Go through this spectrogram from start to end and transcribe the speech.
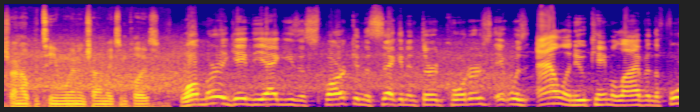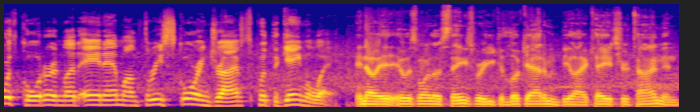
try and help the team win and try and make some plays. While Murray gave the Aggies a spark in the second and third quarters, it was Allen who came alive in the fourth quarter and led A&M on three scoring drives to put the game away. You know, it, it was one of those things where you could look at him and be like, hey, it's your time. And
